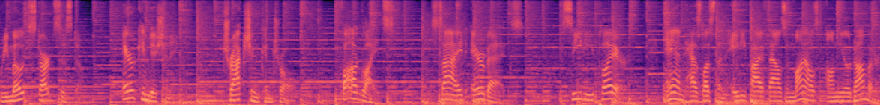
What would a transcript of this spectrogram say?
remote start system, air conditioning, traction control, fog lights, side airbags, CD player, and has less than 85,000 miles on the odometer.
